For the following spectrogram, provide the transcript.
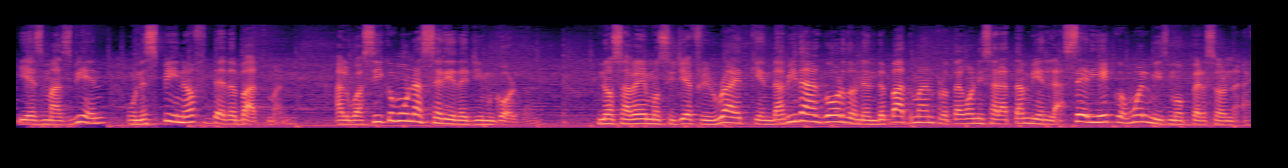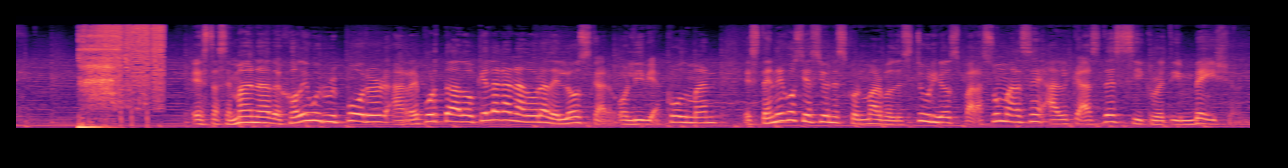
y es más bien un spin-off de The Batman, algo así como una serie de Jim Gordon. No sabemos si Jeffrey Wright, quien da vida a Gordon en The Batman, protagonizará también la serie como el mismo personaje. Esta semana, The Hollywood Reporter ha reportado que la ganadora del Oscar, Olivia Colman, está en negociaciones con Marvel Studios para sumarse al cast de Secret Invasion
